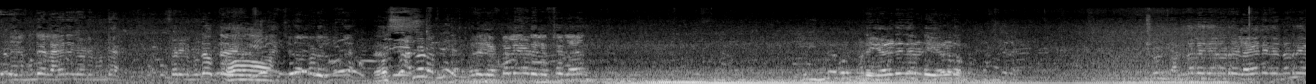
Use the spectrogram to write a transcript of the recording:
ನೋಡಿ, ಮುಂದೆ ಲೈನ್ ಇದೆ ನೋಡಿ ಮುಂದೆ. ಸರಿ ಮುಂದೆ ಹೋಗ್ತಾ. ನೋಡಿ ನೋಡಿ ಲೆಫ್ಟ್ ಅಲ್ಲಿ ನೋಡಿ ಲೆಫ್ಟ್ ಲೈನ್. ನೋಡಿ ಎರಡಿದೆ ನೋಡಿ ಎರಡು. ನೋಡ್ರಿ ಲೈನ್ ಇದೆ ನೋಡ್ರಿ.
